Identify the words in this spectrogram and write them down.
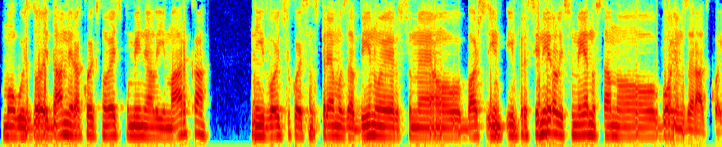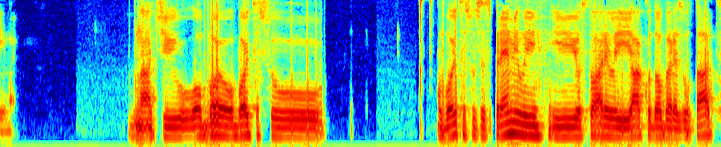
mogu izdvojiti Damira kojeg smo već spominjali i Marka njih dvojicu koje sam spremao za Binu jer su me o, baš impresionirali su me jednostavno voljom za rad koji imaju. Znači obojica su obojica su se spremili i ostvarili jako dobar rezultat. E,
